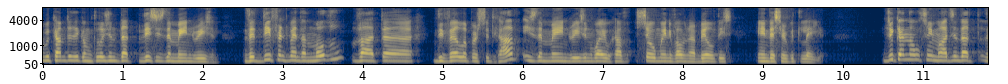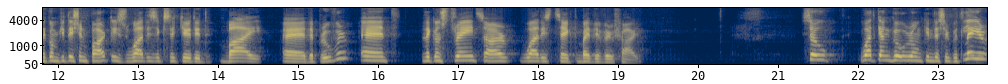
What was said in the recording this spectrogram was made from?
we come to the conclusion that this is the main reason. The different mental model that uh, developers should have is the main reason why we have so many vulnerabilities in the circuit layer. You can also imagine that the computation part is what is executed by uh, the prover, and the constraints are what is checked by the verifier. So what can go wrong in the circuit layer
